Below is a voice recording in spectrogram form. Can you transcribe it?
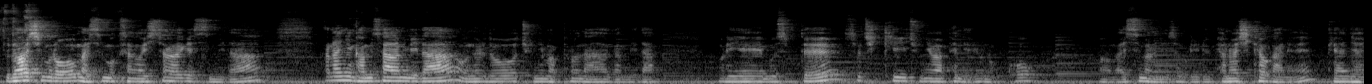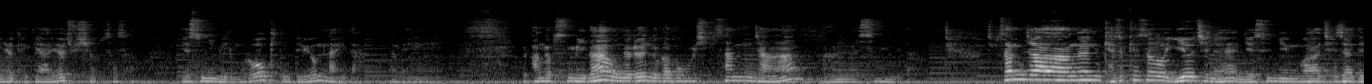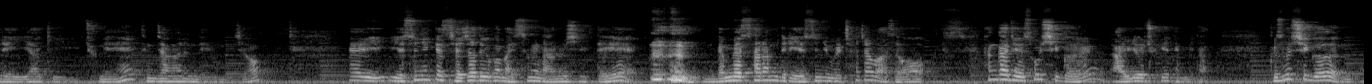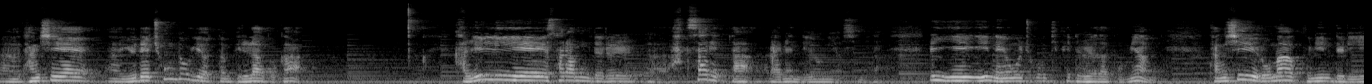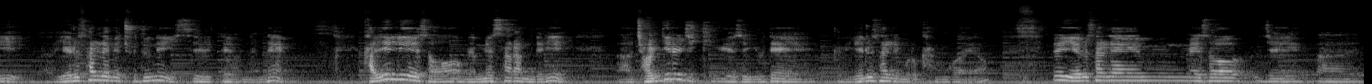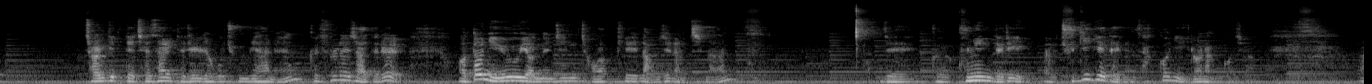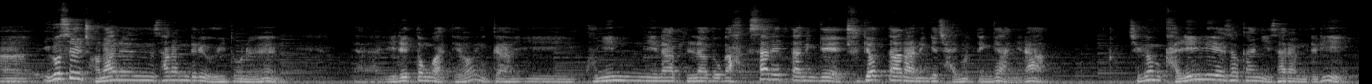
기도하심으로 말씀 묵상을 시작하겠습니다. 하나님 감사합니다. 오늘도 주님 앞으로 나아갑니다. 우리의 모습들 솔직히 주님 앞에 내려놓고 어, 말씀 안에서 우리를 변화시켜가는 귀한 자녀 되게 하여 주시옵소서. 예수님 이름으로 기도드리옵나이다. 아멘. 반갑습니다. 오늘은 누가복음 13장 어, 말씀입니다. 13장은 계속해서 이어지는 예수님과 제자들의 이야기 중에 등장하는 내용이죠. 예, 예수님께서 제자들과 말씀을 나누실 때에 몇몇 사람들이 예수님을 찾아와서 한 가지의 소식을 알려주게 됩니다. 그 소식은 어, 당시에 유대 총독이었던 빌라도가 갈릴리의 사람들을 어, 학살했다라는 내용이었습니다. 이, 이 내용을 조금 깊이 들여다보면 당시 로마 군인들이 예루살렘에 주둔해 있을 때였는데 갈릴리에서 몇몇 사람들이 아, 절기를 지키기 위해서 유대 그 예루살렘으로 간 거예요. 예루살렘에서 이제 아, 절기 때 제사를 드리려고 준비하는 그 순례자들을 어떤 이유였는지는 정확히 나오진 않지만 이제 그 군인들이 죽이게 되는 사건이 일어난 거죠. 아, 이것을 전하는 사람들의 의도는 아, 이랬던 것 같아요. 그러니까 이 군인이나 빌라도가 학살했다는 게 죽였다라는 게 잘못된 게 아니라 지금 갈릴리에서 간 이 사람들이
